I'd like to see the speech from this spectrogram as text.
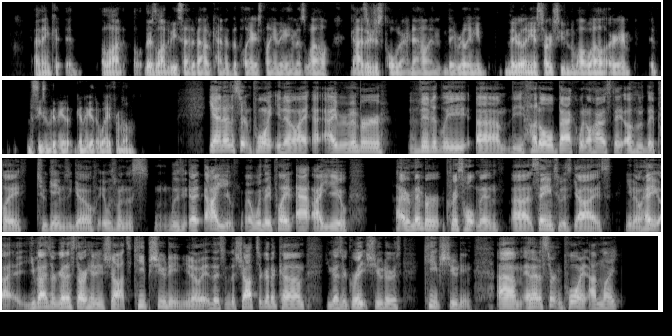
I think it, a lot. There's a lot to be said about kind of the players playing the game as well. Guys are just cold right now, and they really need they really need to start shooting the ball well, or it, the season's gonna get gonna get away from them. Yeah, and at a certain point, you know, I I remember vividly um, the huddle back when Ohio State. Oh, who'd they play two games ago? It was when this was uh, IU uh, when they played at IU. I remember Chris Holtmann uh, saying to his guys, you know, hey, I, you guys are going to start hitting shots. Keep shooting. You know, the, the shots are going to come. You guys are great shooters. keep shooting. Um, and at a certain point, I'm like,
